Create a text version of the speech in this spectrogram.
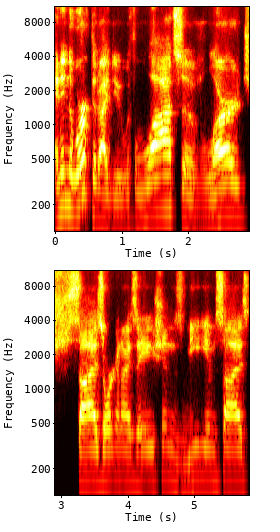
and in the work that I do with lots of large size organizations, medium size,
